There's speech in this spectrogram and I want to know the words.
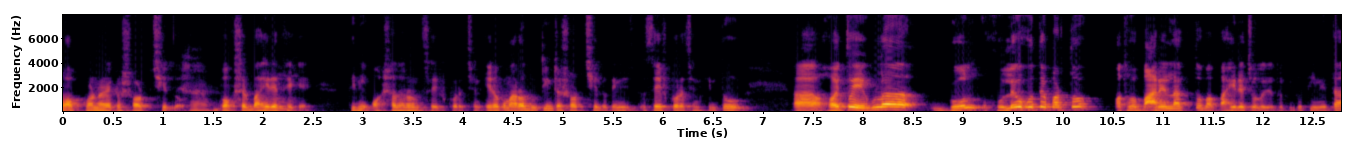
টপ কর্নার একটা শট ছিল হ্যাঁ, বক্সের বাইরে থেকে। তিনি অসাধারণ সেভ করেছেন। এরকম আরও দু তিনটা শট ছিল তিনি সেভ করেছেন। কিন্তু হয়তো এগুলা গোল হলেও হতে পারতো অথবা বারে লাগতো বা বাইরে চলে যেত কিন্তু তিনি তা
